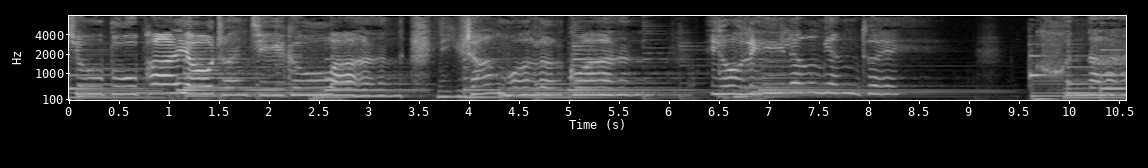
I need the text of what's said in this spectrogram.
就不怕要转几个弯。你让我乐观，有力量面对困难。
